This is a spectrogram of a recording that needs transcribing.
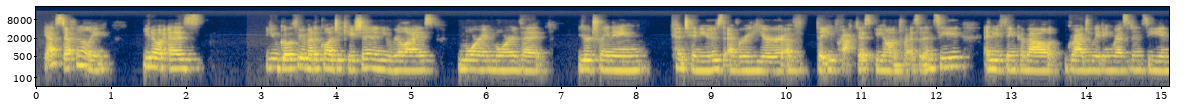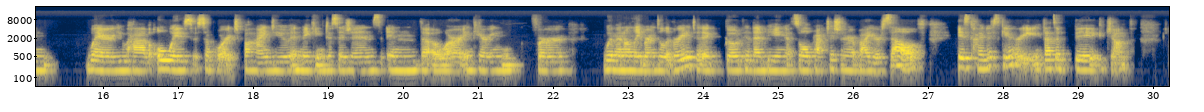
Yes, definitely. You know, as you go through medical education and you realize more and more that your training continues every year of that you practice beyond residency and you think about graduating residency and where you have always support behind you in making decisions in the OR and caring for women on labor and delivery to go to then being a sole practitioner by yourself is kind of scary. That's a big jump.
